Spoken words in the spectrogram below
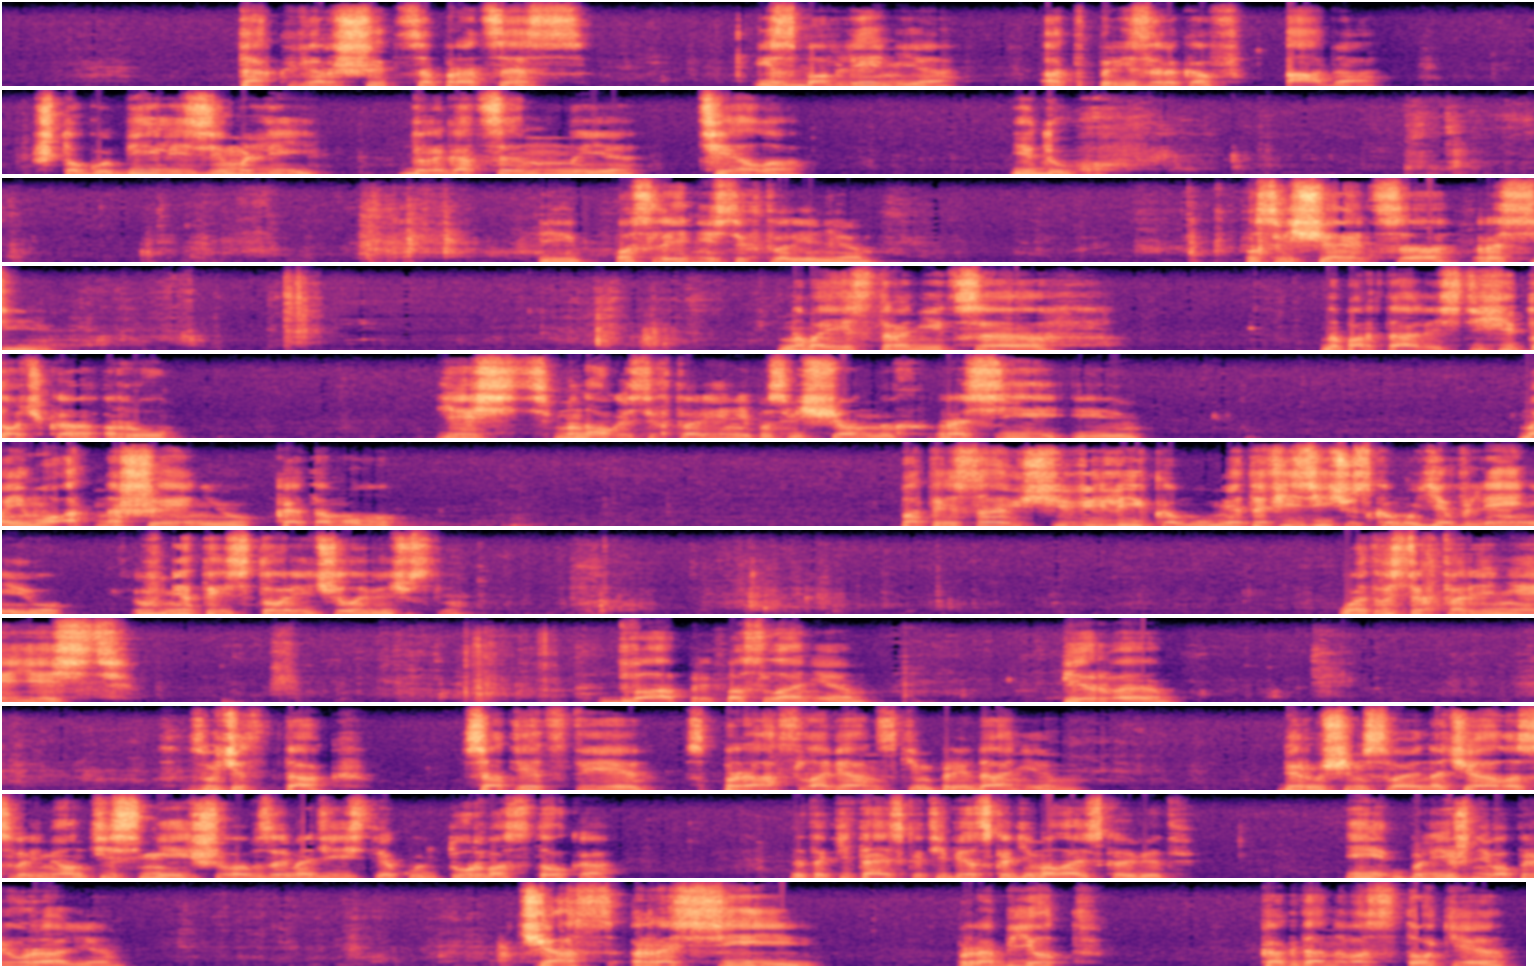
Так вершится процесс избавления от призраков ада, что губили земли драгоценные тело и дух. И последнее стихотворение посвящается России. На моей странице на портале стихи.ру есть много стихотворений, посвященных России и моему отношению к этому потрясающе великому метафизическому явлению в метаистории человечества. У этого стихотворения есть два предпослания. Первое звучит так. В соответствии с праславянским преданием, берущим свое начало с времен теснейшего взаимодействия культур Востока – это китайско-тибетско-гималайская ветвь, и Ближнего Приуралья. Час России пробьет, когда на востоке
